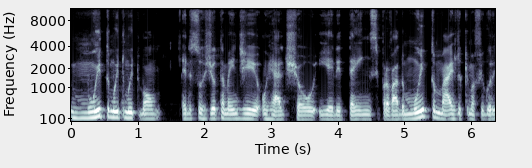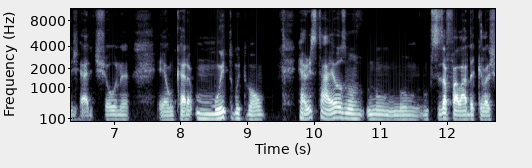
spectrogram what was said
muito, muito, muito bom. Ele surgiu também de um reality show e ele tem se provado muito mais do que uma figura de reality show, né, é um cara muito, muito bom. Harry Styles não não não precisa falar daquelas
